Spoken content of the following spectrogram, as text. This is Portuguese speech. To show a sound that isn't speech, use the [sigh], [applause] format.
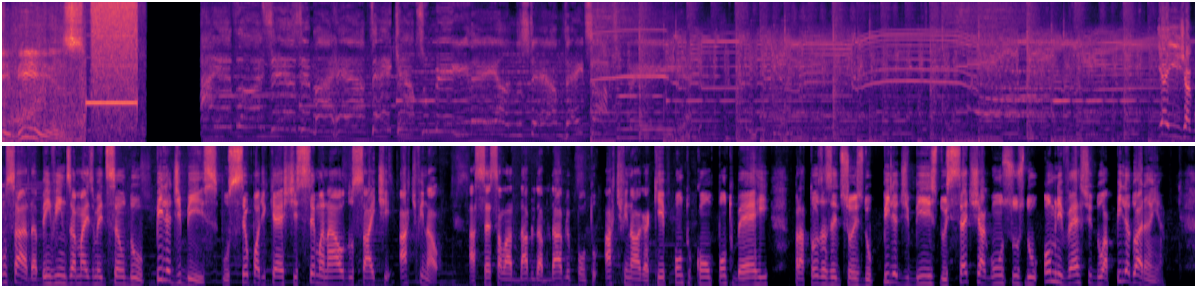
de Bis. E aí, jagunçada, bem-vindos a mais uma edição do Pilha de Bis, o seu podcast semanal do site Arte Final. Acesse lá www.artefinalhq.com.br para todas as edições do Pilha de Bis, dos Sete Jagunços, do Omniverse e do A Pilha do Aranha.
